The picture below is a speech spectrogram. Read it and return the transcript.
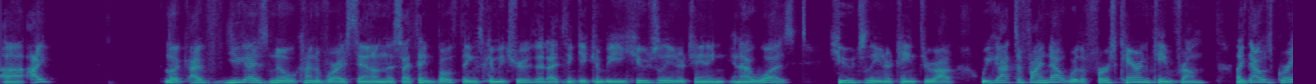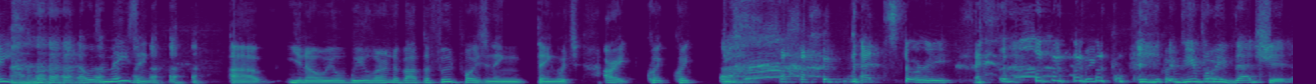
Uh, I look, I've you guys know kind of where I stand on this. I think both things can be true. That I think it can be hugely entertaining, and I was hugely entertained throughout. We got to find out where the first Karen came from. Like that was great. that was amazing. Uh, you know, we we learned about the food poisoning thing. Which, all right, quick, quick. that story. quick, quick if you believe that shit,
